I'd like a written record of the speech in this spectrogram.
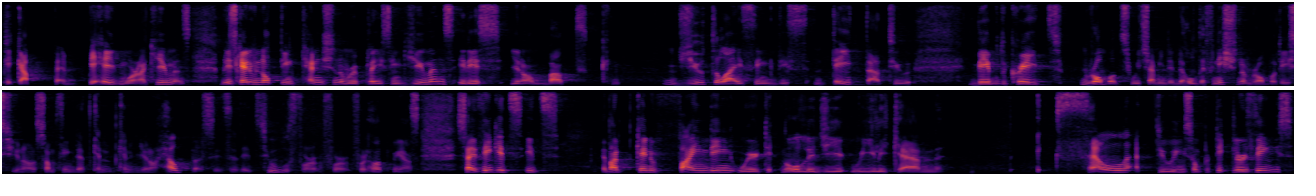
pick up and behave more like humans. But it's kind of not the intention of replacing humans. It is, you know, about utilizing this data to be able to create robots, which I mean, the, whole definition of robot is, you know, something that can, can you know, help us. It's a, a tool for, for, for helping us. So I think it's, it's about kind of finding where technology really can excel at doing some particular things.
